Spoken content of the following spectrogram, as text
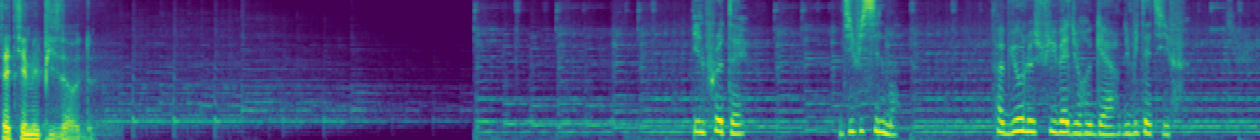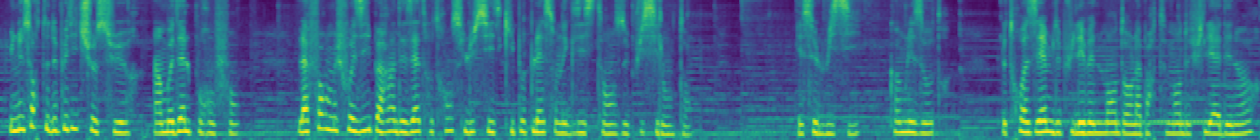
Septième épisode. Il flottait, difficilement. Fabio le suivait du regard, dubitatif. Une sorte de petite chaussure, un modèle pour enfant, la forme choisie par un des êtres translucides qui peuplaient son existence depuis si longtemps. Et celui-ci, comme les autres, le troisième depuis l'événement dans l'appartement de Philéa Adenor,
